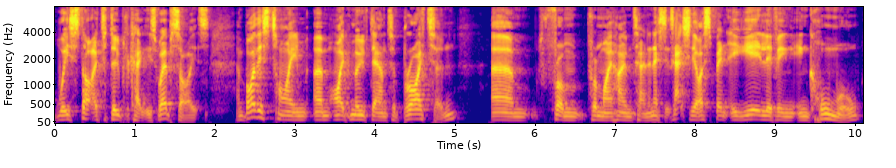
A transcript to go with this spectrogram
we started to duplicate these websites. And by this time, um, I'd moved down to Brighton um, from from my hometown in Essex. Actually, I spent a year living in Cornwall.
